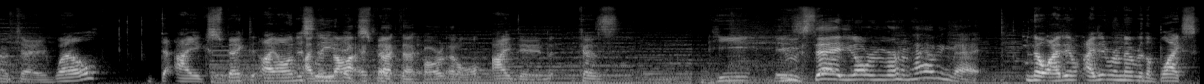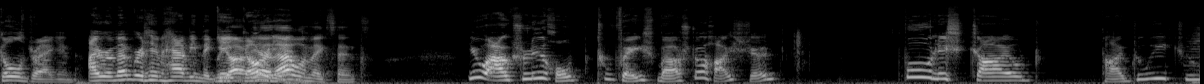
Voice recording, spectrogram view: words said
Okay, well, I expect. I honestly I did not expect expect that card at all. I did because he You said you don't remember him having that. No, I didn't. I didn't remember the Black Skull Dragon. I remembered him having the Gate Yeah, yeah, Guardian. that would make sense. You actually hope to face Master Heishin? Foolish child. Time to eat you.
